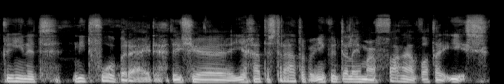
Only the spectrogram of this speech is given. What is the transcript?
kun je het niet voorbereiden. Dus je, je gaat de straat op en je kunt alleen maar vangen wat er is.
